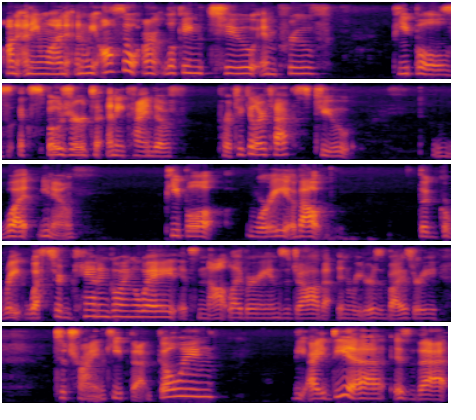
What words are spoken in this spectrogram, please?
on anyone. And we also aren't looking to improve people's exposure to any kind of particular text, to what, you know, people worry about the great Western canon going away. It's not librarians' job in Reader's Advisory to try and keep that going. The idea is that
